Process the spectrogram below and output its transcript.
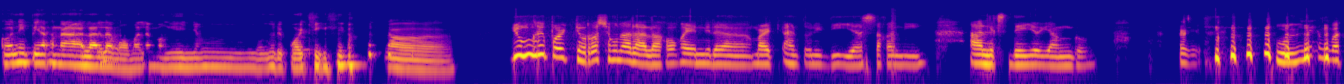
Kung ano yung pinaka naaalala mo, malamang yun yung, yung reporting nyo. Oo. Yung report nyo, Ross, yung naalala ko kaya nila Mark Anthony Diaz saka ni Alex Deo Yango. Full name ah.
